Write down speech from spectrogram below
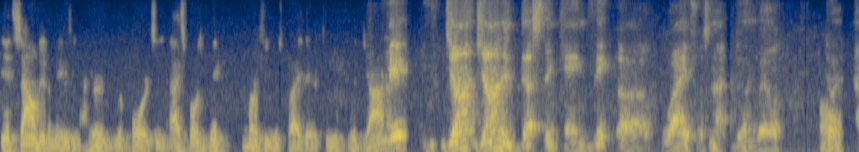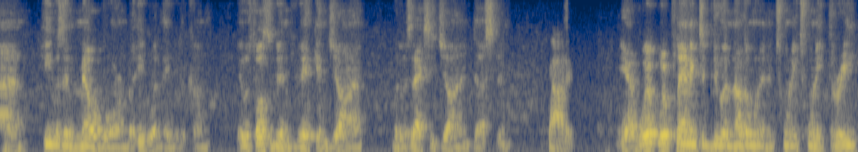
It sounded amazing. I heard reports, and I suppose Vic Murphy was probably there too with John. Vic, John, John and Dustin came. Vic, uh, wife was not doing well Oh, the time. He was in Melbourne, but he wasn't able to come. It was supposed to be Vic and John, but it was actually John and Dustin. got it. Yeah, we're, we're planning to do another one in 2023.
